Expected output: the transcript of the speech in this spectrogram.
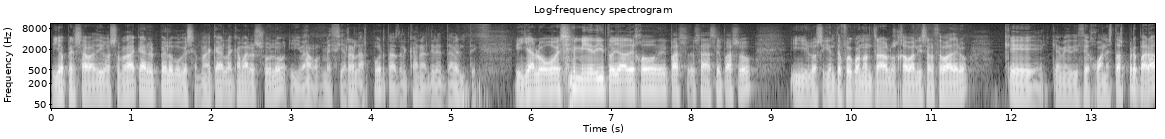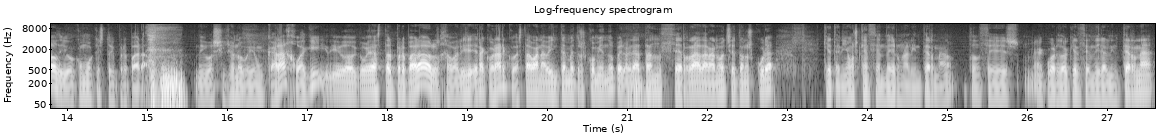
y yo pensaba, digo, se me va a caer el pelo porque se me va a caer la cámara al suelo y vamos, me cierran las puertas del canal directamente. Y ya luego ese miedito ya dejó de pasar, o sea, se pasó, y lo siguiente fue cuando entraron los jabalíes al cebadero, que, que, me dice, Juan, ¿estás preparado? Digo, ¿cómo que estoy preparado? Digo, si yo no veo un carajo aquí, digo, ¿cómo voy a estar preparado? Los jabalíes era con arco, estaban a 20 metros comiendo, pero era tan cerrada la noche, tan oscura, que teníamos que encender una linterna, ¿no? Entonces, me acuerdo que encendí la linterna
